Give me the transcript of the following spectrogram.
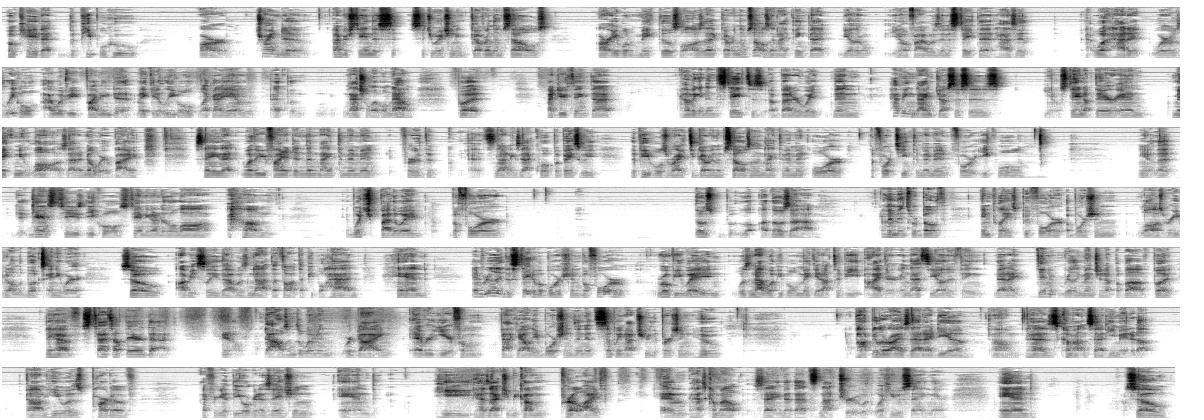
okay that the people who are trying to understand this situation and govern themselves are able to make those laws that govern themselves. And I think that the other, you know, if I was in a state that has it, what had it where it was legal, I would be fighting to make it illegal, like I am at the national level now. But I do think that having it in the states is a better way than having nine justices, you know, stand up there and make new laws out of nowhere by saying that whether you find it in the Ninth Amendment for the it's not an exact quote, but basically the people's right to govern themselves in the Ninth Amendment or the Fourteenth Amendment for equal, you know, that guarantees equal standing under the law. Um, which, by the way, before those uh, those uh, amendments were both in place before abortion laws were even on the books anywhere. So obviously that was not the thought that people had, and and really the state of abortion before Roe v. Wade was not what people make it out to be either, and that's the other thing that I didn't really mention up above. But they have stats out there that you know thousands of women were dying every year from back alley abortions, and it's simply not true. The person who popularized that idea um, has come out and said he made it up. Um, he was part of, I forget the organization, and he has actually become pro life and has come out saying that that's not true, what he was saying there. And so,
